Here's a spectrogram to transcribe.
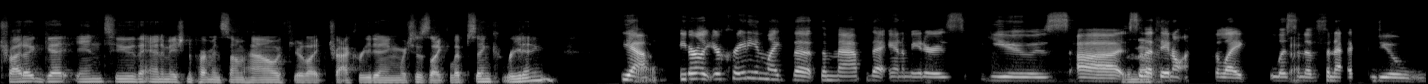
try to get into the animation department somehow if you're like track reading which is like lip sync reading. Yeah. You're you're creating like the the map that animators use uh so that they don't have to like listen yeah. to the phonetics and do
